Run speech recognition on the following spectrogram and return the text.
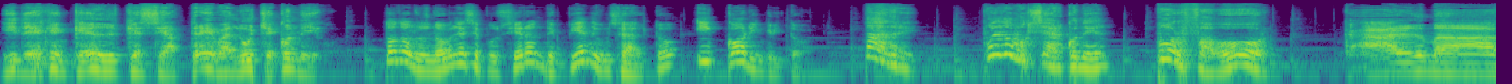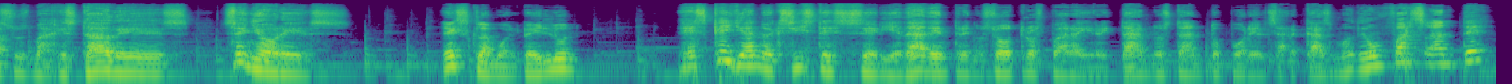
y dejen que el que se atreva luche conmigo. Todos los nobles se pusieron de pie de un salto y Corin gritó. Padre, ¿puedo boxear con él? Por favor, Calma, sus majestades, señores, exclamó el rey Lun. ¿Es que ya no existe seriedad entre nosotros para irritarnos tanto por el sarcasmo de un farsante?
